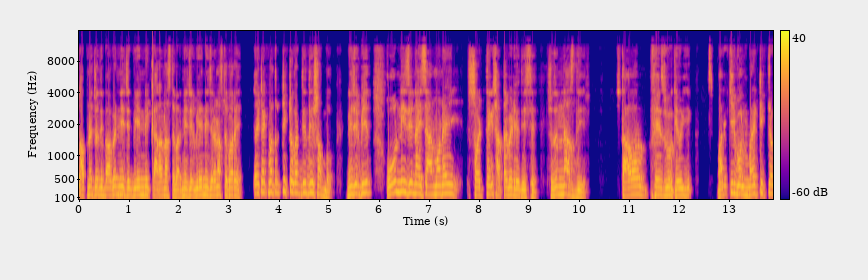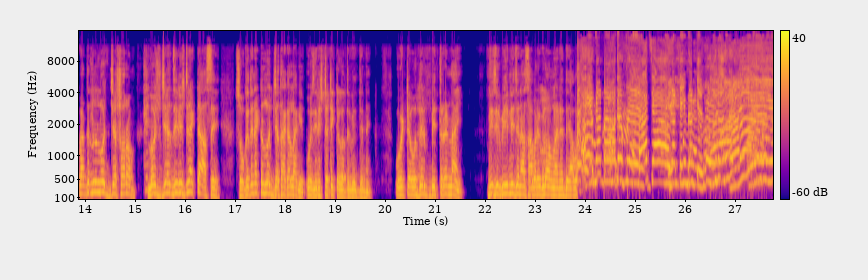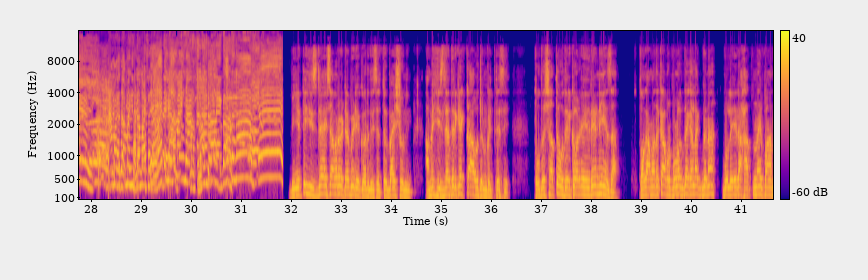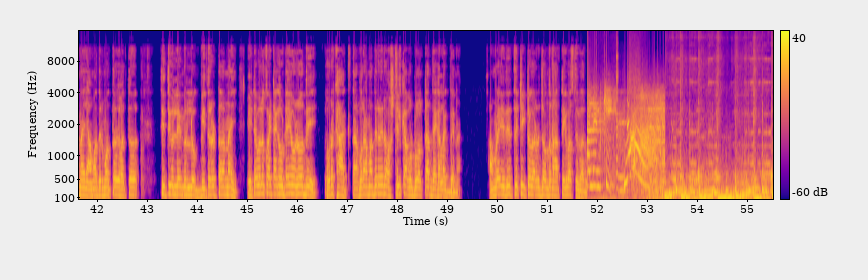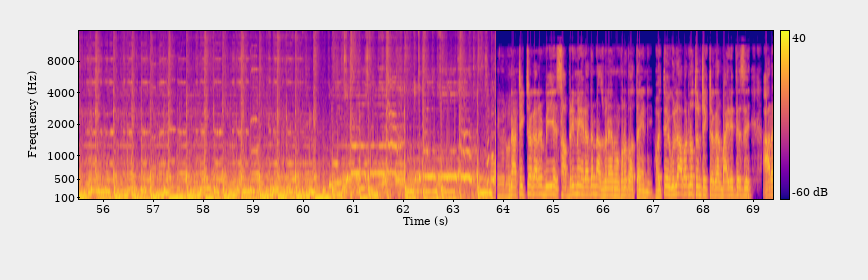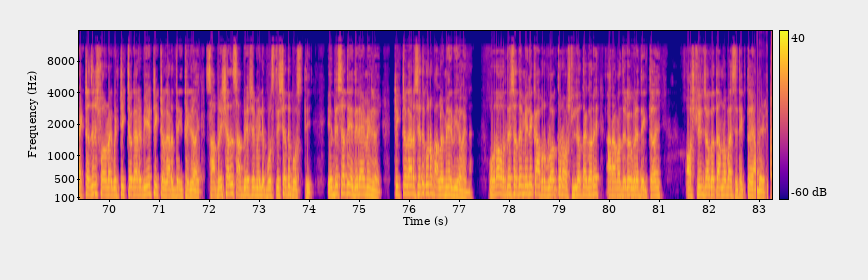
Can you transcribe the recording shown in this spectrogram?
আপনি যদি ভাবেন নিজের বিয়ে নিয়ে কারা নাচতে পারে নিজের বিয়ে নিজেরা নাচতে পারে তো এটা একমাত্র টিকটকার দিয়ে দিয়ে সম্ভব নিজের বিয়ে ও নিজে নাইছে আর মনে হয় ছয় থেকে সাতটা ভিডিও দিয়েছে শুধু নাচ দিয়ে তাও ফেসবুকে ওই মানে কি বলব মানে টিকটকারদের লজ্জা সরম লজ্জা জিনিসটা একটা আছে চোখে দিন একটা লজ্জা থাকা লাগে ওই জিনিসটা টিকটকারদের বিরুদ্ধে নেই ওইটা ওদের ভিতরে নাই নিজের বিয়ে নিজে নাচ আবার এগুলো অনলাইনে দেয় আবার বিয়েতে হিজলা এসে আবার ওইটা ভিডিও করে দিছে তো ভাই শুন, আমি হিজলাদেরকে একটা আবেদন করতেছি। তোদের সাথে ওদের করে এরে নিয়ে যা। তবে আমাদের কাপড় ব্লক দেখা লাগবে না। বলে, এরা হাত নাই, পা নাই, আমাদের মতো হয়তো তৃতীয় লিঙ্গের লোক ভিতরেরটা নাই। এটা বলে কয় টাকা ওটাই ওরা দে ওরা খাক। তারপর আমাদের ওই অশ্লীল কাপড় ব্লকটা দেখা লাগবে না। আমরা এদের টিকটক আর যন্ত্রণা হাত থেকে বাঁচতে পারব। না টিকটকার বিয়ে, সাবরি মেয়েরাদের নাচবে না এমন কোনো কথাই নেই। হয়তো এগুলো আবার নতুন টিকটকার বাইরেতেছে আর একটা জিনিস ফলো রাখবেন টিকটকার বিয়ে টিকটকার থেকে হয়। সাবরির সাথে সাবরি এসে মিলে, বস্তির সাথে বস্তি। এদের সাথে এদেরাই মিলে হয়। টিকটকারের সাথে কোনো ভালো মেয়ের বিয়ে হয় না। ওরা ওদের সাথে মিলে কাপড় ব্লগ করে, অশ্লীলতা করে, আর আমাদেরকে ওগুলো দেখতে হয়। অশ্লীল জগতে আমরা বাঁচে, দেখতে হয় আমাদেরকে।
